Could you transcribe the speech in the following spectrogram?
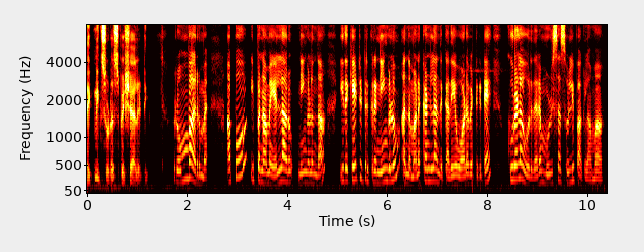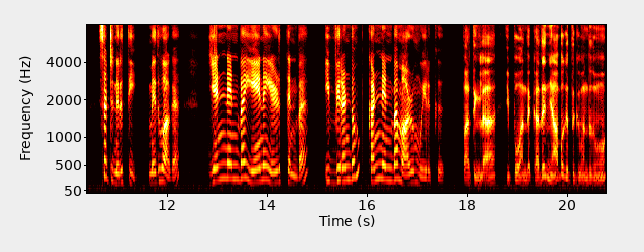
டெக்னிக்ஸோட ஸ்பெஷாலிட்டி ரொம்ப அருமை. அப்போது இப்போ நாம எல்லாரும் நீங்களும் தான் இதை கேட்டுட்டு இருக்கிற நீங்களும் அந்த மணக்கண்ணில் அந்த கதையை ஓட விட்டுக்கிட்டே குரலை ஒரு தடவை முழுசாக சொல்லி பார்க்கலாமா? சற்று நிறுத்தி மெதுவாக எண்ணென்ப ஏனை எழுத்தென்ப இவ்விரண்டும் கண்ணென்ப மாழும் உயிருக்கு. பாத்தீங்களா? இப்போ அந்த கதை ஞாபகத்துக்கு வந்ததும்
